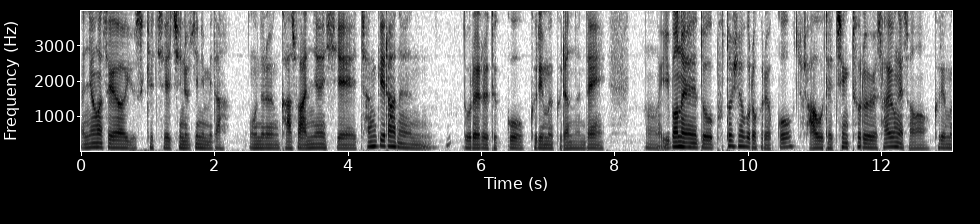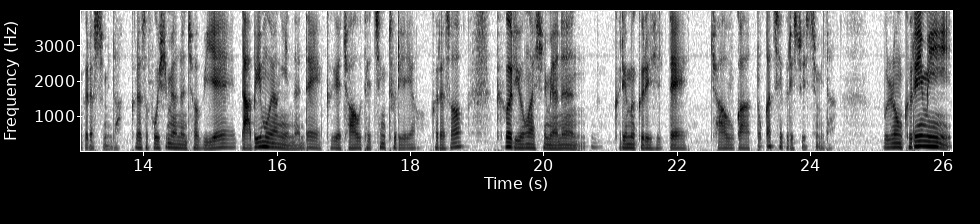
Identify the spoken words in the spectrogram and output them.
안녕하세요. 유스케치의 진우진입니다. 오늘은 가수 안예은 씨의 창귀라는 노래를 듣고 그림을 그렸는데 어, 이번에도 포토샵으로 그렸고 좌우 대칭 툴을 사용해서 그림을 그렸습니다. 그래서 보시면은 저 위에 나비 모양이 있는데 그게 좌우 대칭 툴이에요. 그래서 그걸 이용하시면은 그림을 그리실 때 좌우가 똑같이 그릴 수 있습니다. 물론 그림이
